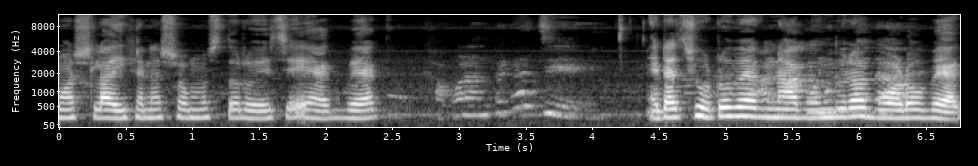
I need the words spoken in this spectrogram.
মশলা, এখানে সমস্ত রয়েছে এক ব্যাগ। এটা ছোট ব্যাগ না বন্ধুরা, বড় ব্যাগ।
